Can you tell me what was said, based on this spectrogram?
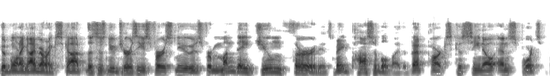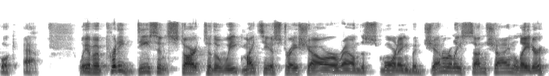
Good morning. I'm Eric Scott. This is New Jersey's first news for Monday, June 3rd. It's made possible by the BetParx Casino and Sportsbook app. We have a pretty decent start to the week. Might see a stray shower around this morning, but generally sunshine later,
